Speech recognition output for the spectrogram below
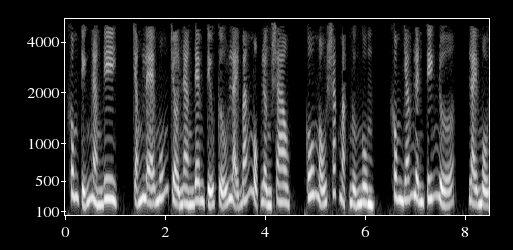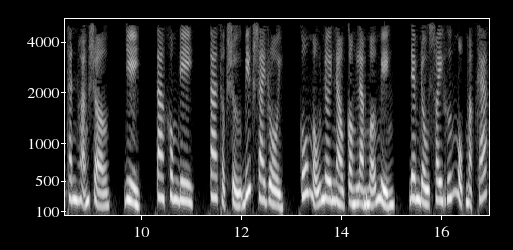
không tiễn nàng đi, chẳng lẽ muốn chờ nàng đem tiểu cửu lại bán một lần sao, cố mẫu sắc mặt ngượng ngùng, không dám lên tiếng nữa, lại mộ thanh hoảng sợ, gì, ta không đi, ta thật sự biết sai rồi, cố mẫu nơi nào còn làm mở miệng, đem đầu xoay hướng một mặt khác,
